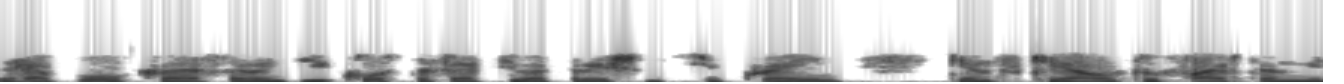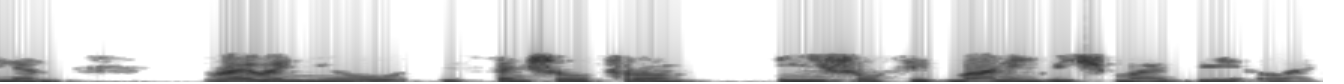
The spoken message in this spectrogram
they have world-class R&D, cost-effective operations in Ukraine can scale to 5, 10 million revenue essentially from initial seed money, which might be like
